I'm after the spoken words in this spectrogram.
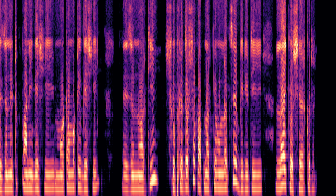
এই জন্য একটু পানি বেশি, মোটামুটি বেশি। এই জন্য আর কি। সুপ্রিয় দর্শক, আপনার কেমন লাগছে? ভিডিওটি লাইক ও শেয়ার করেন।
